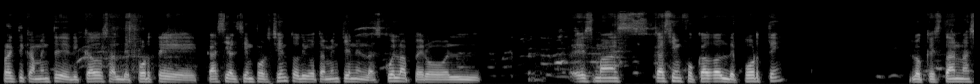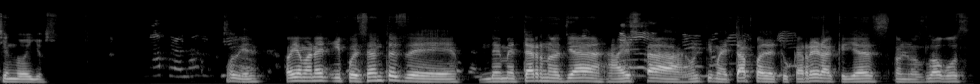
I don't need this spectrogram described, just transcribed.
prácticamente dedicados al deporte casi al 100%, digo, también tienen la escuela, pero el, es más casi enfocado al deporte lo que están haciendo ellos. Muy bien. Oye, Manuel, y pues antes de, de, meternos ya a esta última etapa de tu carrera, que ya es con los Lobos,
